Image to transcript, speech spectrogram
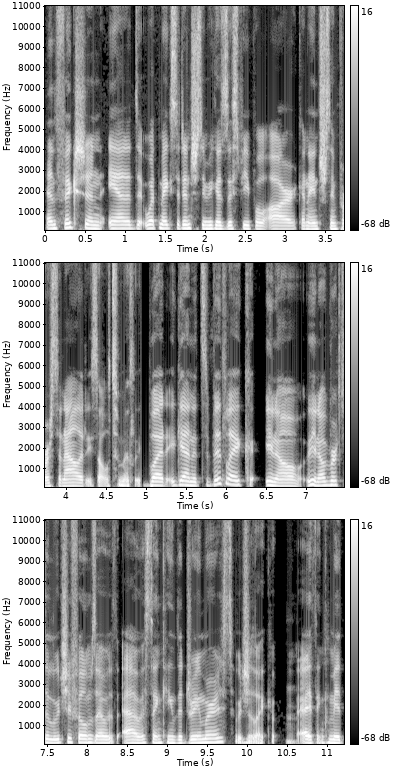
and fiction. And what makes it interesting because these people are kind of interesting personalities ultimately. But again, it's a bit like you know, you know, Bertolucci films. I was I was thinking The Dreamers, which is like hmm. I think mid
